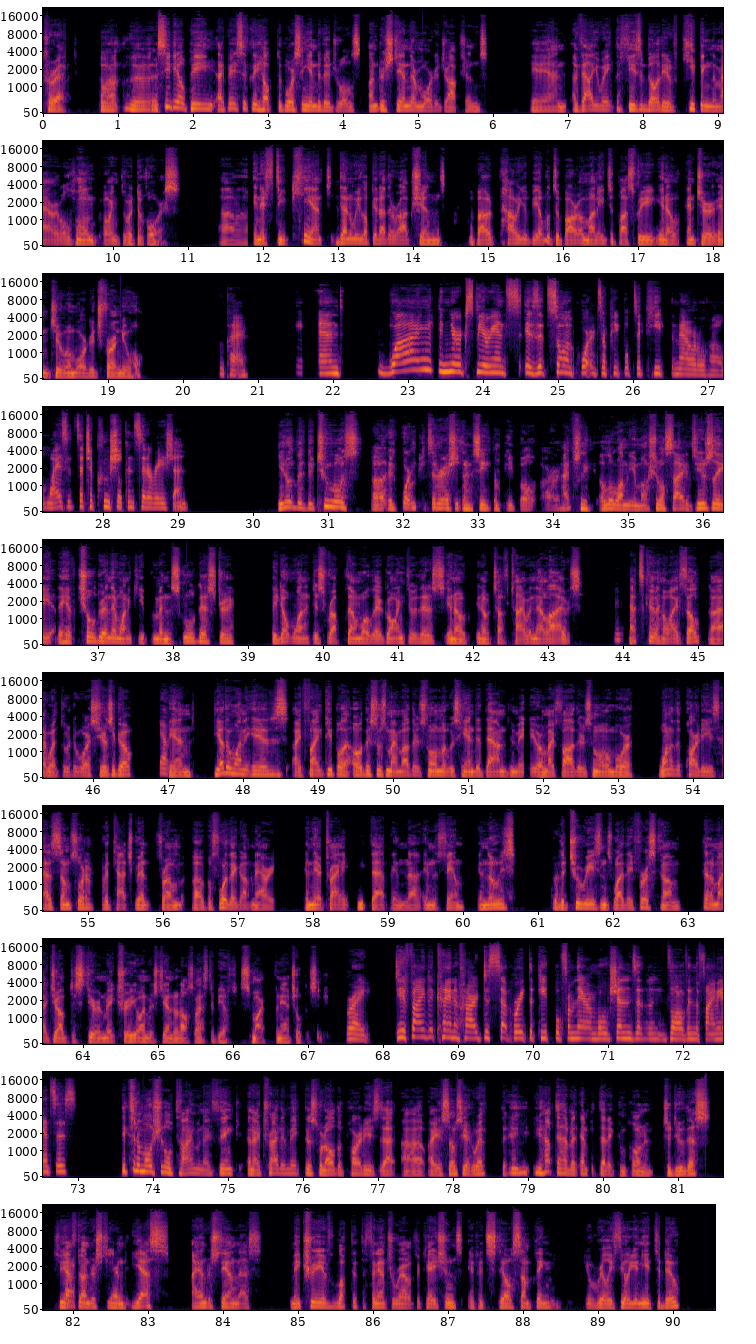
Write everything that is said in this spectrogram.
Correct. Uh, the CDLP, I basically help divorcing individuals understand their mortgage options and evaluate the feasibility of keeping the marital home going through a divorce. Uh, and if you can't, then we look at other options about how you'll be able to borrow money to possibly, you know, enter into a mortgage for a new home. Okay. And why, in your experience, is it so important for people to keep the marital home? Why is it such a crucial consideration? You know, the, the two most uh, important considerations I've seen from people are actually a little on the emotional side. It's usually they have children, they want to keep them in the school district. They don't want to disrupt them while they're going through this, you know, you know, tough time in their lives. Mm. That's kind of how I felt. I went through a divorce years ago. Yep. And the other one is I find people that, oh, this was my mother's home. It was handed down to me or my father's home or one of the parties has some sort of attachment from uh, before they got married and they're trying to keep that in, uh, in the family. And those are the two reasons why they first come. Kind of my job to steer and make sure you understand it also has to be a smart financial decision. Right. Do you find it kind of hard to separate the people from their emotions and involving the finances? It's an emotional time. And I think, and I try to make this with all the parties that uh, I associate with, you have to have an empathetic component to do this. So you have to understand, yes, I understand this. Make sure you've looked at the financial ramifications. If it's still something you really feel you need to do,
